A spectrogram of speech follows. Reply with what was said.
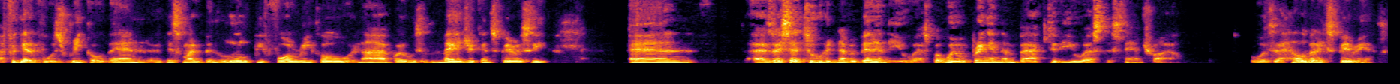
I forget if it was RICO then. This might have been a little before RICO or not, but it was a major conspiracy. And as I said, two had never been in the U.S., but we were bringing them back to the U.S. to stand trial. It was a hell of an experience.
